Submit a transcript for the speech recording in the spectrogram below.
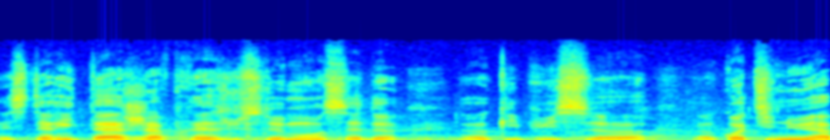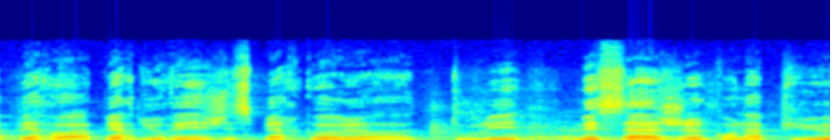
Et cet héritage, après, justement, c'est qu'il puisse continuer à, perdurer. J'espère que tous les messages qu'on a pu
